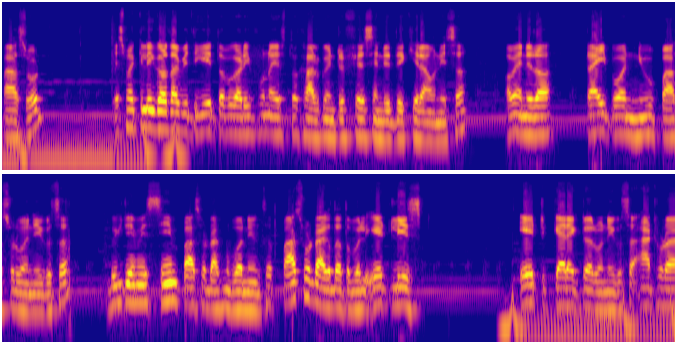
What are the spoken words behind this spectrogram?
password यसमा क्लिक गर्दा बित्तिकै तपाईँ अगाडि पुनः यस्तो खालको इन्टरफेस यहाँनिर देखेर आउनेछ अब यहाँनिर टाइप अ न्यू पासवर्ड भनिएको छ। दुइटैमै सेम पासवर्ड राख्नुपर्ने हुन्छ। पासवर्ड राख्दा तपाईँले एटलिस्ट एट क्यारेक्टर भनेको छ। आठवटा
